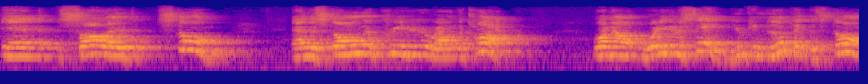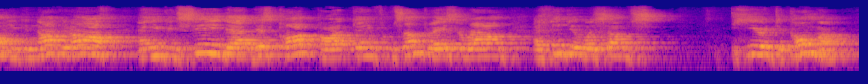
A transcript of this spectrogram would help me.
in solid stone. And the stone accreted around the clock. Well, now, what are you going to say? You can look at the stone, you can knock it off, and you can see that this clock part came from someplace around, I think it was some here in Tacoma,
